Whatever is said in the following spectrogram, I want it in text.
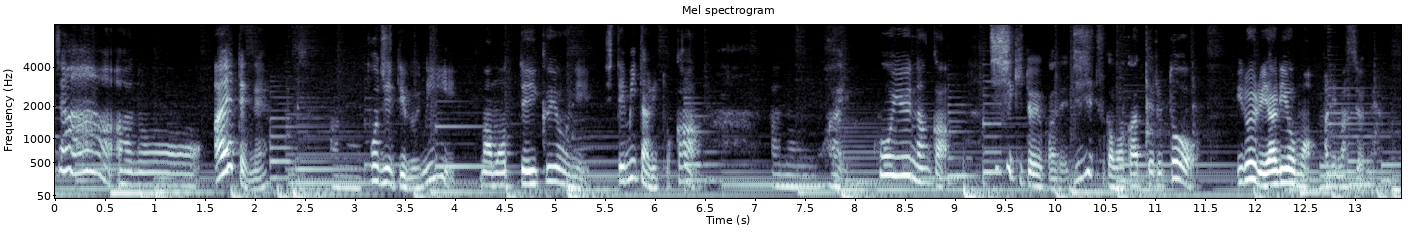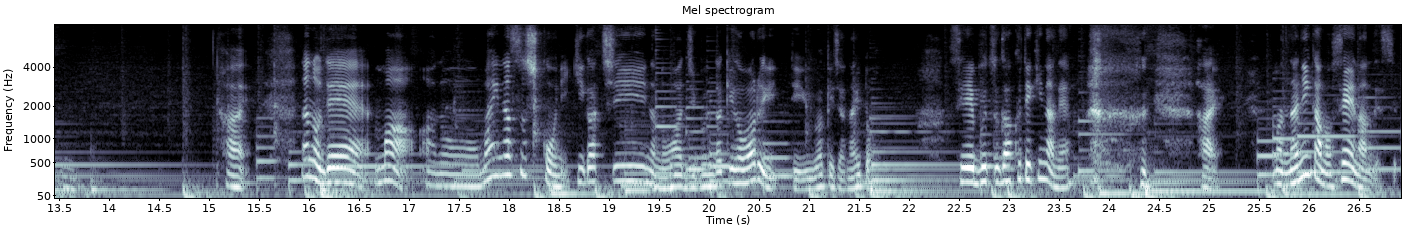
じゃああのあえてねあのポジティブに守っていくようにしてみたりとかあの、はい、こういうなんか知識というかね事実が分かってるといろいろやりようもありますよね。うんはい、なので、まああのマイナス思考に行きがちなのは自分だけが悪いっていうわけじゃないと。生物学的なね、はいまあ、何かのせいなんですよ。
